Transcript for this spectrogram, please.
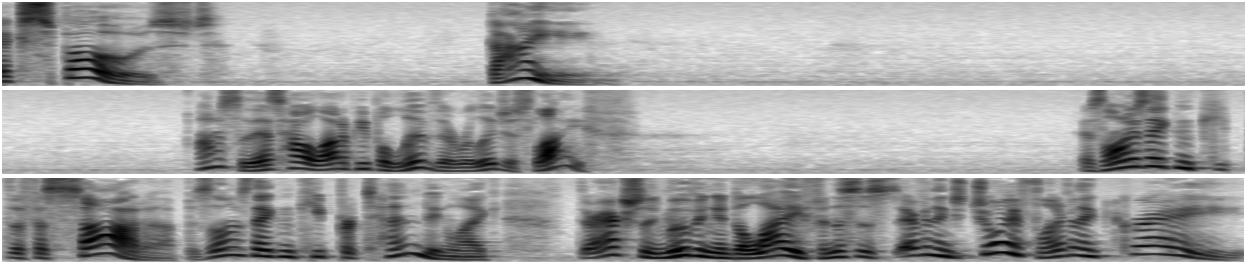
exposed dying. Honestly, that's how a lot of people live their religious life. As long as they can keep the facade up, as long as they can keep pretending like they're actually moving into life and this is everything's joyful and everything's great.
